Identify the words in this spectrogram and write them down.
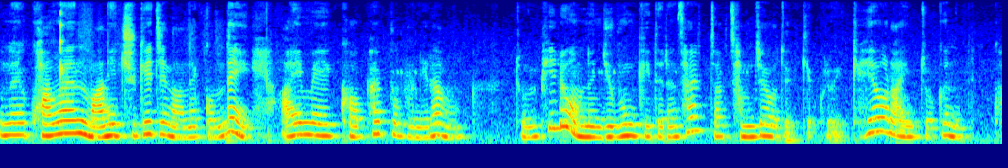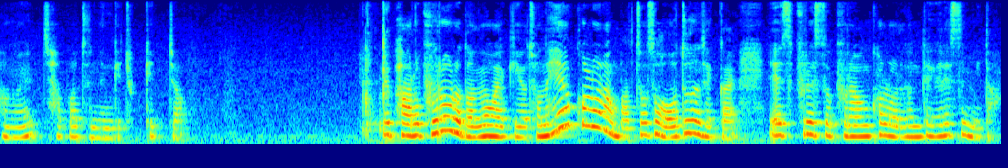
오늘 광은 많이 죽이진 않을 건데 아이 메이크업 할 부분이랑 좀 필요 없는 유분기들은 살짝 잠재워둘게요. 그리고 이렇게 헤어라인 쪽은 광을 잡아두는 게 좋겠죠. 그리고 바로 브로우로 넘어갈게요. 저는 헤어 컬러랑 맞춰서 어두운 색깔 에스프레소 브라운 컬러를 선택을 했습니다.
